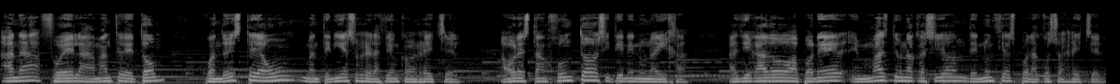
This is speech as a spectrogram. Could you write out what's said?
Ana fue la amante de Tom cuando éste aún mantenía su relación con Rachel. Ahora están juntos y tienen una hija. Ha llegado a poner en más de una ocasión denuncias por acoso a Rachel.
